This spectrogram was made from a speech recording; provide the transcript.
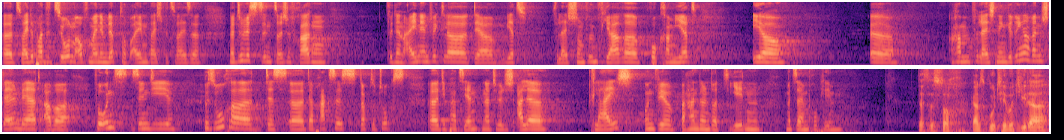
äh, zweite Partition auf meinem Laptop ein, beispielsweise? Natürlich sind solche Fragen für den einen Entwickler, der jetzt vielleicht schon fünf Jahre programmiert, eher äh, haben vielleicht einen geringeren Stellenwert, aber für uns sind die Besucher des, äh, der Praxis Dr. Tux, äh, die Patienten natürlich alle gleich und wir behandeln dort jeden mit seinem Problem. Das ist doch ganz gut. Hier wird jeder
